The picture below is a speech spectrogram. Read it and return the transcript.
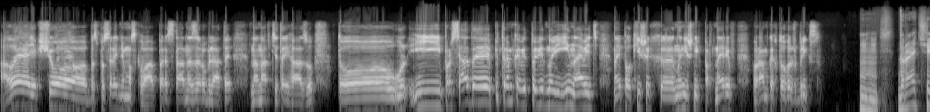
Але якщо безпосередньо Москва перестане заробляти на нафті та й газу, то і просяде підтримка відповідно її навіть найпалкіших е, нинішніх партнерів в рамках того ж БРІКС. Угу. До речі,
